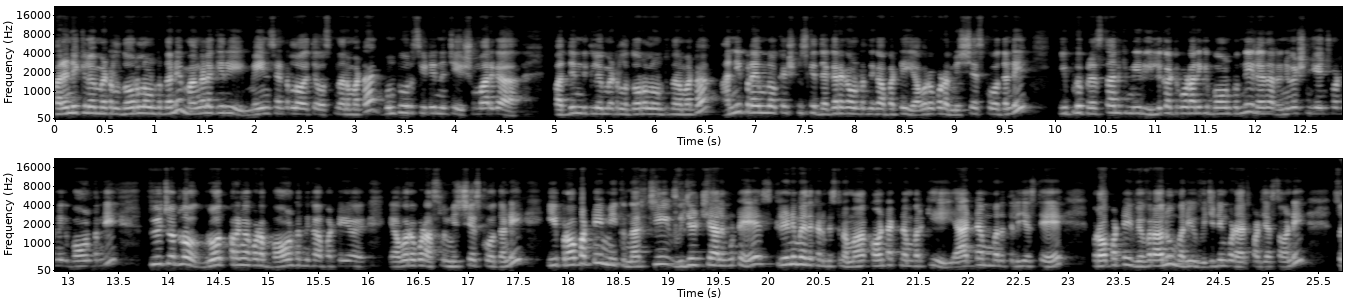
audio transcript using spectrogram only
12 కిలోమీటర్ల దూరంలో ఉంటుందండి. మంగళగిరి మెయిన్ సెంటర్‌లో అయితే వస్తుందనమాట. గుంటూరు సిటీ నుంచి సుమారుగా 18 కిలోమీటర్ల దూరంలో ఉంటుందన్నమాట అన్ని ప్రైమ్ లొకేషన్స్‌కి దగ్గరగా ఉంటుంది కాబట్టి ఎవరు కూడా మిస్ చేసుకోవద్దండి. ఇప్పుడు ప్రస్తుతానికి మీరు ఇల్లు కట్టుకోవడానికి బాగుంటుంది లేదా రెనోవేషన్ చేయించుకోవడానికి బాగుంటుంది ఫ్యూచర్‌లో గ్రోత్ పరంగా కూడా బాగుంటుంది కాబట్టి ఎవరు కూడా అసలు మిస్ చేసుకోవద్దండి. ఈ ప్రాపర్టీ మీకు నచ్చి విజిట్ చేయాలనుకుంటే స్క్రీన్ మీద కనిపిస్తున్న మా కాంటాక్ట్ నెంబర్కి యాడ్ నెంబర్ తెలియజేస్తే ప్రాపర్టీ వివరాలు మరియు విజిటింగ్ కూడా ఏర్పాటు చేస్తామండి. సో,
